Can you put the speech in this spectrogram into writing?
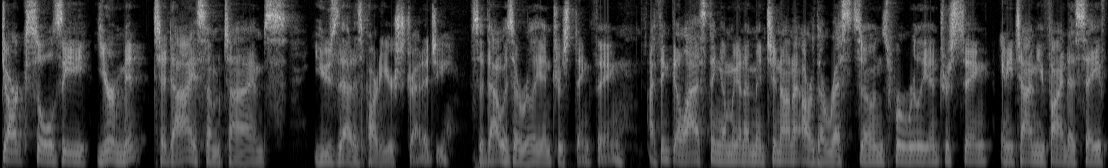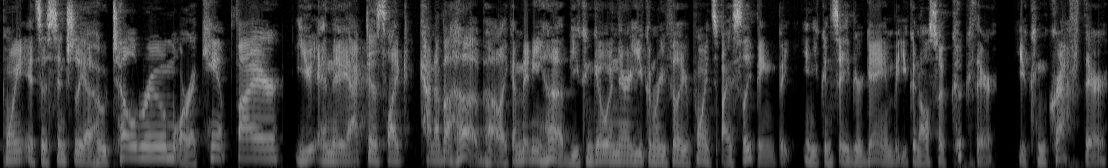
Dark Soulsy, you're meant to die sometimes use that as part of your strategy. So that was a really interesting thing. I think the last thing I'm going to mention on it are the rest zones were really interesting. Anytime you find a save point, it's essentially a hotel room or a campfire. You and they act as like kind of a hub, uh, like a mini hub. You can go in there, you can refill your points by sleeping, but and you can save your game, but you can also cook there. You can craft there.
